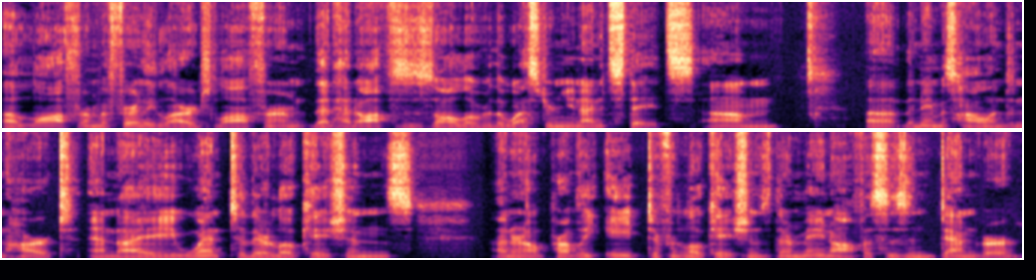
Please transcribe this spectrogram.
a law firm, a fairly large law firm that had offices all over the Western United States. Um, uh, the name is Holland and Hart, and I went to their locations. I don't know, probably eight different locations. Their main office is in Denver.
